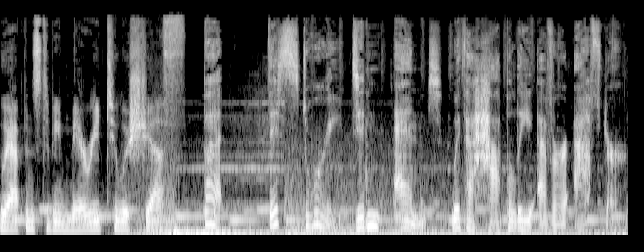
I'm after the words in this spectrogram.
who happens to be married to a chef. But this story didn't end with a happily ever after.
